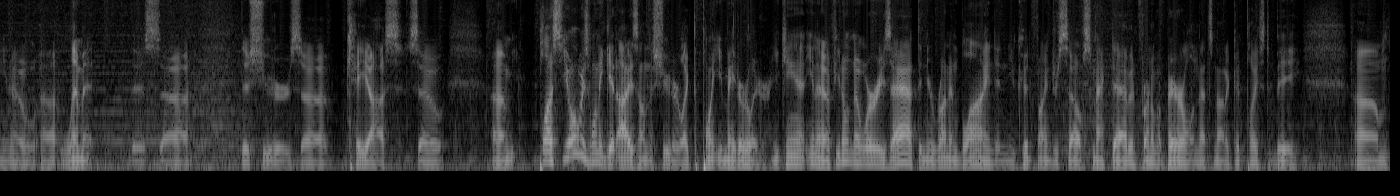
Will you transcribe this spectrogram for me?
you know uh, limit this uh, this shooter's uh, chaos. So. Um, Plus, you always want to get eyes on the shooter, like the point you made earlier. You can't, you know, if you don't know where he's at, then you're running blind, and you could find yourself smack dab in front of a barrel, and that's not a good place to be. Um,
